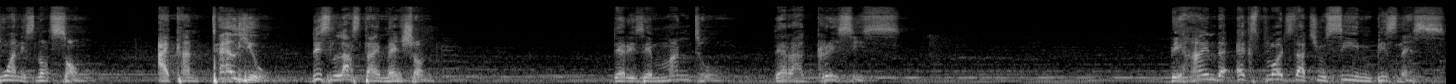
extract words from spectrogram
one is not some. I can tell you, this last dimension, there is a mantle, there are graces behind the exploits that you see in business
